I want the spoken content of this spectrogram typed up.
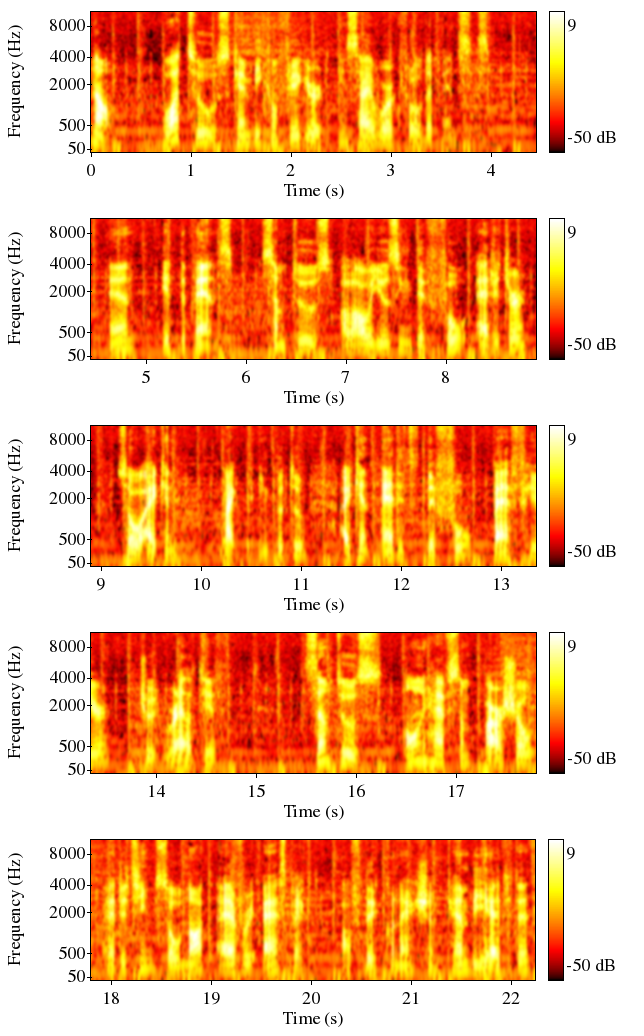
Now what tools can be configured inside workflow dependencies? And it depends. Some tools allow using the full editor, so I can, like the input tool, I can edit the full path here to relative. Some tools only have some partial editing, so not every aspect of the connection can be edited.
